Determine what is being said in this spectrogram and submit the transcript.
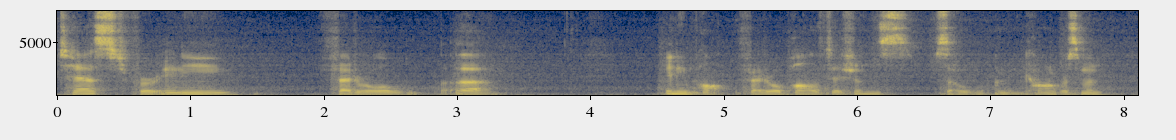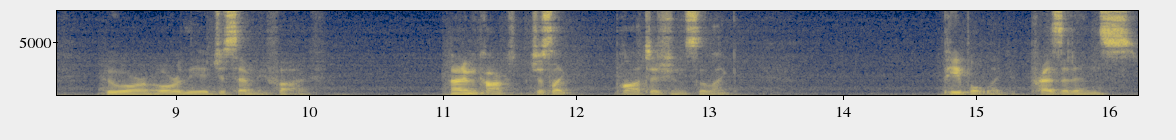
test for any federal uh, any po- federal politicians. So I mean congressmen who are over the age of seventy five. Not even congressmen, just like politicians. So like people like presidents,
